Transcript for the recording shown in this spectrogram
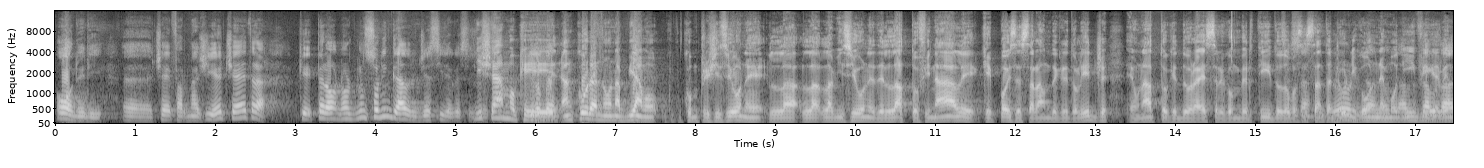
oneri, eh, farmacie eccetera, che però non, non, sono in grado di gestire queste situazioni. Diciamo che ancora non abbiamo con precisione la, la, la visione dell'atto finale che poi se sarà un decreto legge è un atto che dovrà essere convertito dopo 60 giorni con dal, modifiche dal,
